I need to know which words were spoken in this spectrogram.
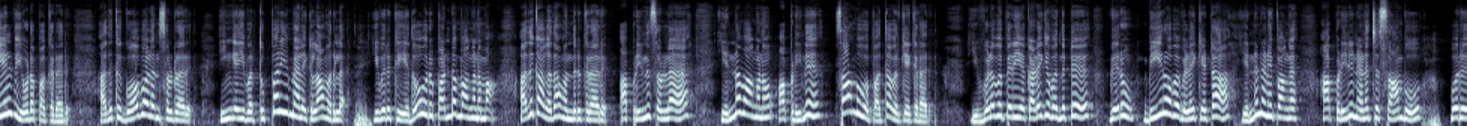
கேள்வியோட பார்க்குறாரு. அதுக்கு கோபாலன் சொல்கிறாரு இங்கே இவர் துப்பறியும் வேலைக்கெல்லாம் வரல. இவருக்கு ஏதோ ஒரு பண்டம் வாங்கணுமா? அதுக்காக தான் வந்திருக்கிறாரு. அப்படின்னு சொல்ல என்ன வாங்கணும்? அப்படின்னு சாம்புவை பார்த்து அவர் கேட்குறாரு இவ்வளவு பெரிய கடைக்கு வந்துட்டு வெறும் பீரோவை விலை கேட்டால் என்ன நினைப்பாங்க? அப்படின்னு நினச்ச சாம்பு ஒரு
